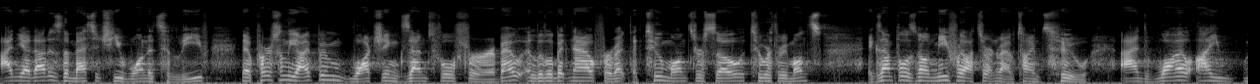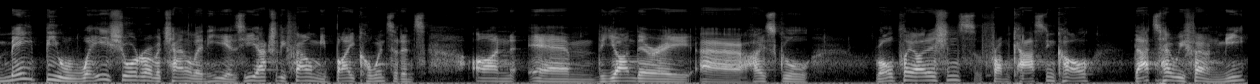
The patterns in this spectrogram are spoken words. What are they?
And yeah, that is the message he wanted to leave. Now, personally, I've been watching Xemptful for about a little bit now, for about like two months or so, two or three months. Xemptful has known me for that certain amount of time too, and while I may be way shorter of a channel than he is, he actually found me by coincidence on um, the Yandere uh, high school roleplay auditions from Casting Call. That's how he found me,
